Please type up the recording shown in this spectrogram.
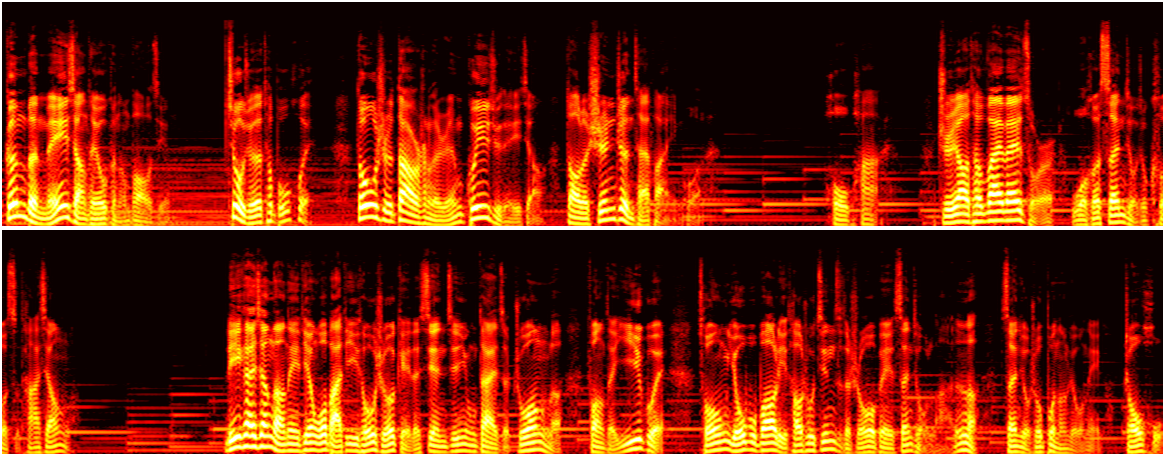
根本没想他有可能报警，就觉得他不会。都是道上的人，规矩得讲。到了深圳才反应过来，后怕呀！只要他歪歪嘴儿，我和三九就客死他乡了。离开香港那天，我把地头蛇给的现金用袋子装了，放在衣柜。从油布包里掏出金子的时候，被三九拦了。三九说不能留那个，招呼。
